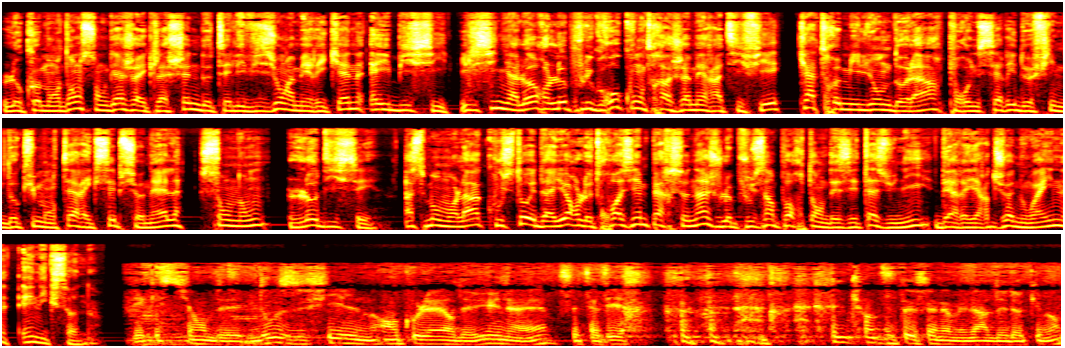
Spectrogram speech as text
Le commandant s'engage avec la chaîne de télévision américaine ABC. Il signe alors le plus gros contrat jamais ratifié, 4 millions de dollars pour une série de films documentaires exceptionnels. Son nom, l'Odyssée. À ce moment-là, Cousteau est d'ailleurs le troisième personnage le plus important des États-Unis derrière John Wayne et Nixon. Il est question de 12 films en couleur de une heure, c'est-à-dire une quantité phénoménale de documents.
